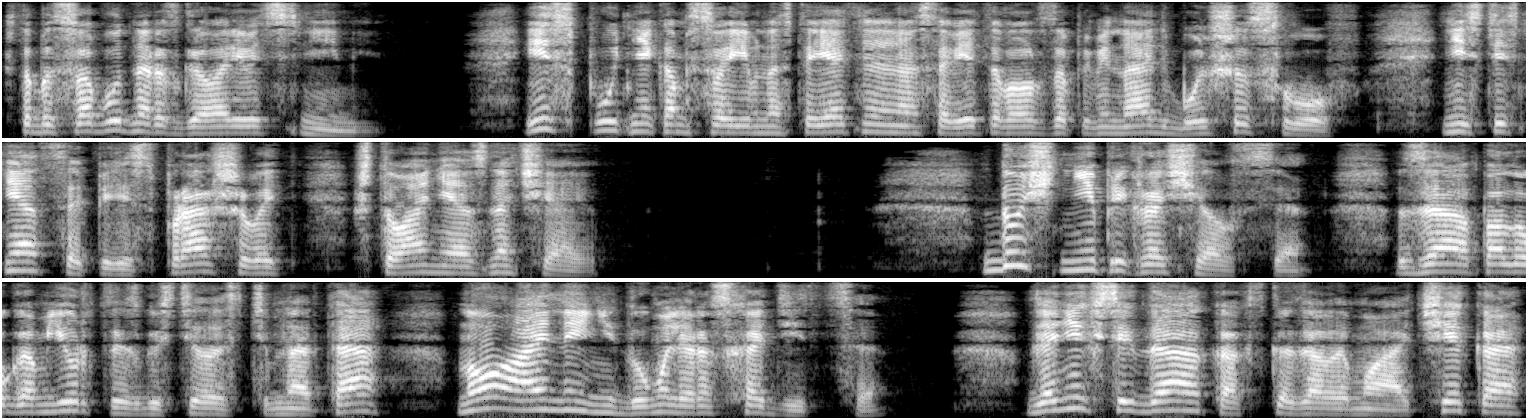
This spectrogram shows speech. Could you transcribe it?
чтобы свободно разговаривать с ними. И спутникам своим настоятельно советовал запоминать больше слов, не стесняться переспрашивать, что они означают. Дождь не прекращался. За пологом юрты сгустилась темнота, но айны не думали расходиться. Для них всегда, как сказал ему Ачека,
